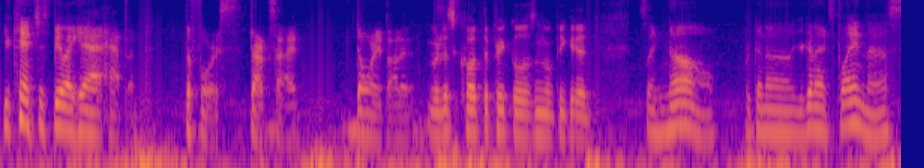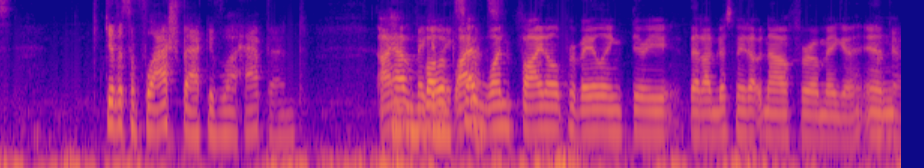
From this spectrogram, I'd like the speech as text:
you can't just be like, "Yeah, it happened." The Force, dark side. Don't worry about it. We'll just quote the prequels and we'll be good. It's like, no, we're gonna you're gonna explain this. Give us a flashback of what happened. I have make it both, make I have one final prevailing theory that I've just made up now for Omega, and Okay.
